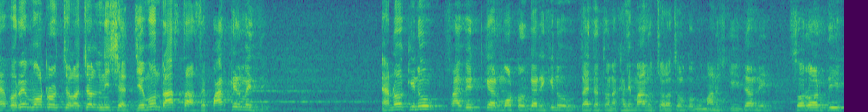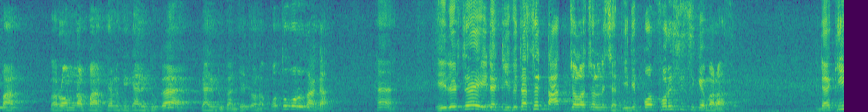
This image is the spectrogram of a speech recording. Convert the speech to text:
এরপরে মোটর চলাচল নিষেধ, যেমন রাস্তা আছে, পার্কের মধ্যে। এন কিনু প্রাইভেট কার মোটর গাড়ি কিনু যাইতে না, খালি মানুষ চলাচল করব। মানুষ কি জানে? সরদি পার্ক বা রমনা পার্ক, কেন কি গাড়ি ঢুকায়? গাড়ি ঢুকান যেত না। কত বড় জায়গা। হ্যাঁ। এই রয়েছে এটা কি কইতাছে? টাক চলাচল নিষেধ। এটি পরপরই সিসি ক্যামেরা আছে। এটা কি?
